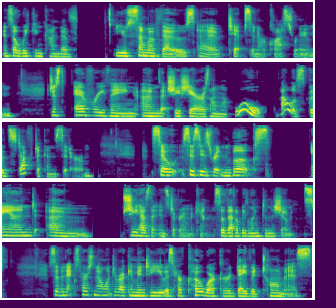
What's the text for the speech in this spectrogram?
and so we can kind of use some of those uh, tips in our classroom. Just everything um, that she shares, I'm like, whoa, that was good stuff to consider. So Sissy's written books and um, she has an Instagram account. So that'll be linked in the show notes. So the next person I want to recommend to you is her coworker, David Thomas.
